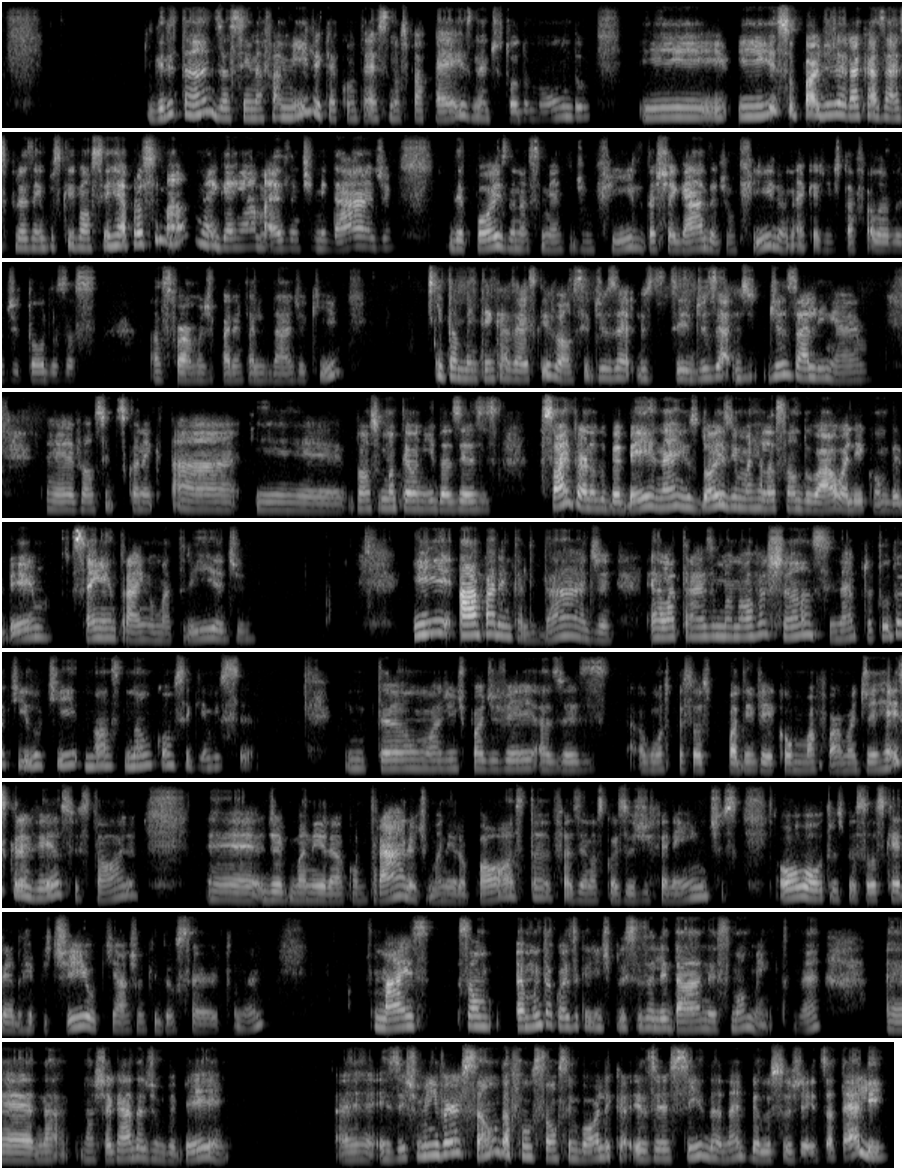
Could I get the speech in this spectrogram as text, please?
gritantes, assim, na família, que acontece nos papéis, né, de todo mundo. E e isso pode gerar casais, por exemplo, que vão se reaproximar, né, e ganhar mais intimidade depois do nascimento de um filho, da chegada de um filho, né, que a gente está falando de todas as as formas de parentalidade aqui. E também tem casais que vão se desa se desa desalinhar, eh, vão se desconectar, e vão se manter unidos, às vezes, só em torno do bebê, né, os 2 em uma relação dual ali com o bebê, sem entrar em uma tríade. E a parentalidade, ela traz uma nova chance, né, para tudo aquilo que nós não conseguimos ser. Então a gente pode ver, às vezes, algumas pessoas podem ver como uma forma de reescrever a sua história, eh, de maneira contrária, de maneira oposta, fazendo as coisas diferentes, ou outras pessoas querendo repetir o que acham que deu certo, né. Mas são é muita coisa que a gente precisa lidar nesse momento, né. Eh, na na chegada de um bebê, eh, existe uma inversão da função simbólica exercida, né, pelos sujeitos até ali.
